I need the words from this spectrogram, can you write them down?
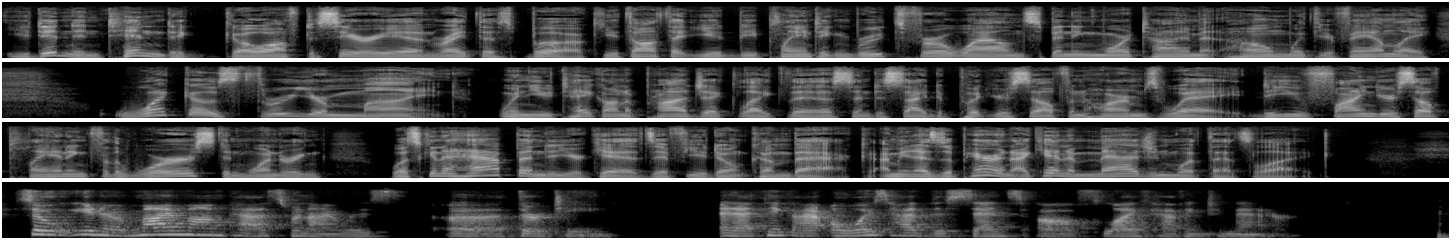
you didn't intend to go off to Syria and write this book. You thought that you'd be planting roots for a while and spending more time at home with your family. What goes through your mind when you take on a project like this and decide to put yourself in harm's way? Do you find yourself planning for the worst and wondering what's going to happen to your kids if you don't come back? I mean, as a parent, I can't imagine what that's like. So, you know, my mom passed when I was uh, 13. And I think I always had this sense of life having to matter. Hmm.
